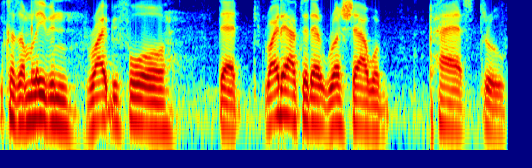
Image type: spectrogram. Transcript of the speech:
because I'm leaving right before that, right after that rush hour passed through.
